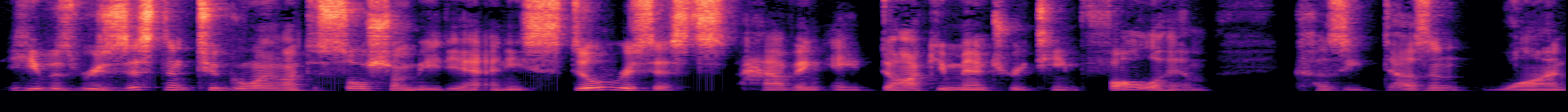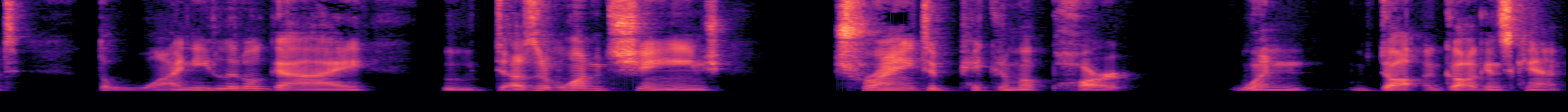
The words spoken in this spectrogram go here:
he was resistant to going onto social media and he still resists having a documentary team follow him because he doesn't want the whiny little guy who doesn't want to change trying to pick him apart when Do- Goggins can't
